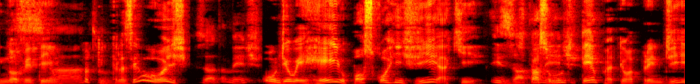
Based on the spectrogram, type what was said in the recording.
em 91. Exato. Eu tenho que trazer hoje. Exatamente. Onde eu errei, eu posso corrigir aqui. Exatamente. Passou muito tempo, eu tenho aprendido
